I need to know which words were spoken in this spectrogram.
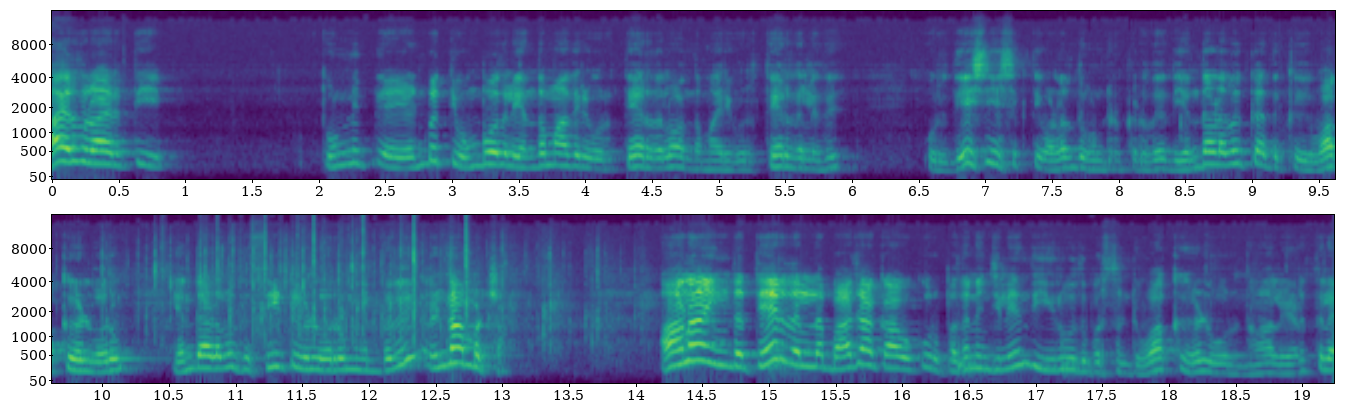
ஆயிரத்தி தொள்ளாயிரத்தி தொண்ணூற்றி எண்பத்தி ஒம்போதில் எந்த மாதிரி ஒரு தேர்தலோ அந்த மாதிரி ஒரு தேர்தல் இது. ஒரு தேசிய சக்தி வளர்ந்து கொண்டிருக்கிறது. அது எந்த அளவுக்கு அதுக்கு வாக்குகள் வரும் எந்த அளவுக்கு சீட்டுகள் வரும் என்பது ரெண்டாம் பட்சம். ஆனால் இந்த தேர்தலில் பாஜகவுக்கு ஒரு பதினஞ்சுலேருந்து இருபது பர்சன்ட் வாக்குகள் ஒரு நாலு இடத்துல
